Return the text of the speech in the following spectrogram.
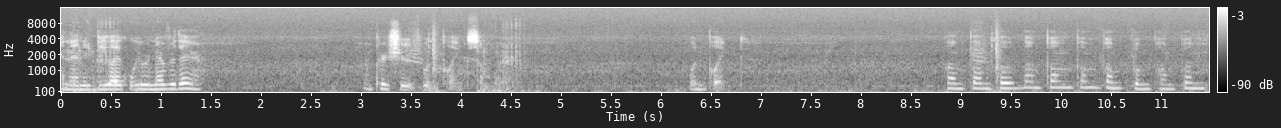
And then it'd be like we were never there. I'm pretty sure there's wooden planks somewhere. Wooden plank. Bum bum bum bum bum bum bum bum bum.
